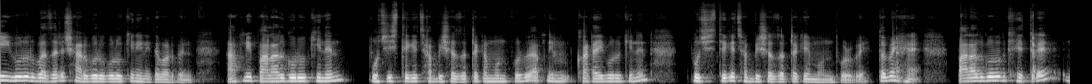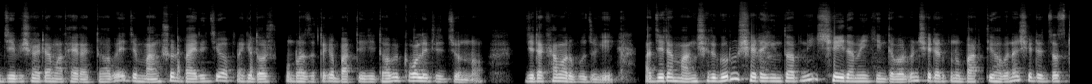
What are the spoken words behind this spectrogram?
এই গরুর বাজারে সার গরুগুলো কিনে নিতে পারবেন। আপনি পালার গরু কিনেন, পঁচিশ থেকে ছাব্বিশ হাজার টাকা মন পড়বে। আপনি কাটাই গরু কিনেন, পঁচিশ থেকে ছাব্বিশ হাজার টাকায় মন পড়বে। তবে হ্যাঁ পালার গরুর ক্ষেত্রে যে বিষয়টা মাথায় রাখতে হবে যে মাংসর বাইরে যেও আপনাকে দশ পনেরো হাজার টাকা বাড়তি দিতে হবে কোয়ালিটির জন্য, যেটা খামার উপযোগী। আর যেটা মাংসের গরু, সেটা কিন্তু আপনি সেই দামেই কিনতে পারবেন, সেটার কোনো বাড়তি হবে না। সেটা জাস্ট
